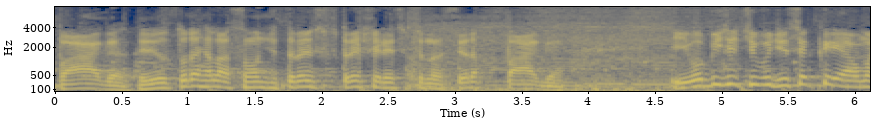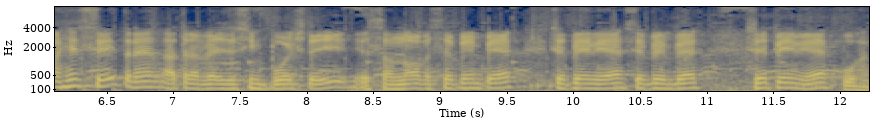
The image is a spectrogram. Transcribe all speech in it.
paga. Entendeu? Toda relação de trans- transferência financeira, paga. E o objetivo disso é criar uma receita, né? Através desse imposto aí, essa nova CPMF, CPMF, CPMF, CPMF, porra.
